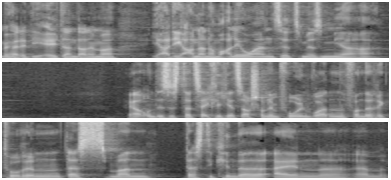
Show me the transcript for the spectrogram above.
man hört ja die Eltern dann immer, ja, die anderen haben alle eins, jetzt müssen wir auch. Ja, und es ist tatsächlich jetzt auch schon empfohlen worden von der Rektorin, dass man, dass die Kinder ein, ähm,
